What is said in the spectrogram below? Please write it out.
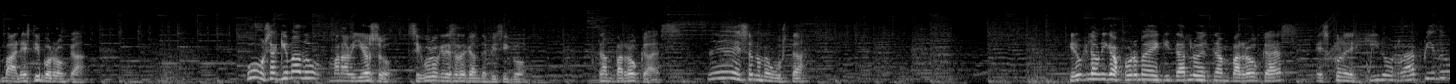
Vale, es tipo roca. ¡Uh! Se ha quemado. Maravilloso. Seguro que eres atacante físico. Tramparrocas. Eh, eso no me gusta. Creo que la única forma de quitarlo del tramparrocas es con el giro rápido.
